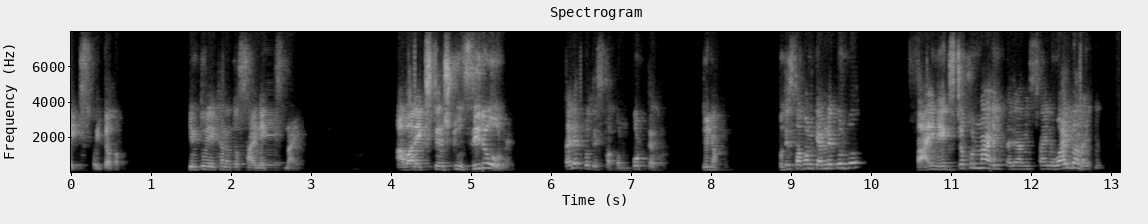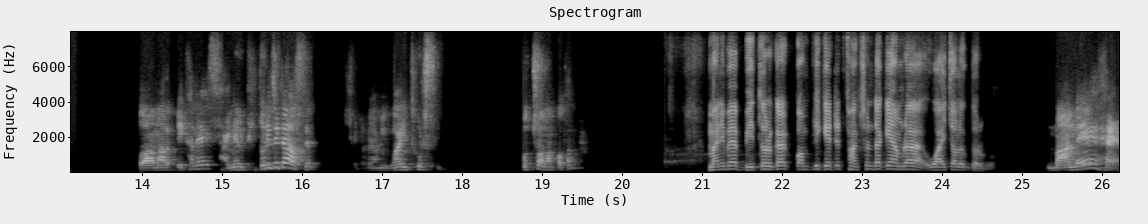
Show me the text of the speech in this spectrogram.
এক্স হইতে হবে কিন্তু এখানে তো সাইন এক্স নাই। আবার এক্সটেন্স টু জিরো নাই। তাইলে প্রতিস্থাপন করতে হবে। দুই নম্বর প্রতিস্থাপন কেমনে করব? সাইন এক্স যখন নাই তাহলে আমি সাইন ওয়াই বানাই। তো আমার এখানে সাইনের ভিতরে যেটা আছে সেটাকে আমি ওয়াই ধরছি। বুঝছ আমার কথা? মানে ভাই ভিতরকার কমপ্লিকেটেড ফাংশনটাকে আমরা ওয়াই চলক ধরবো। মানে হ্যাঁ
